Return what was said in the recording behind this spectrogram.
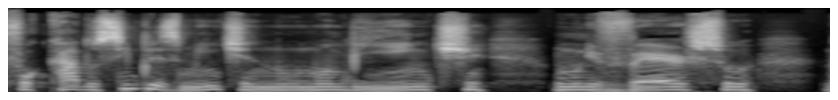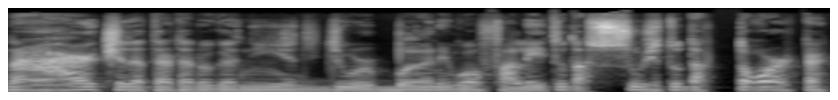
focado simplesmente no, no, ambiente, no universo, na arte da tartaruga ninja de, de urbano, igual eu falei, toda suja, toda torta,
